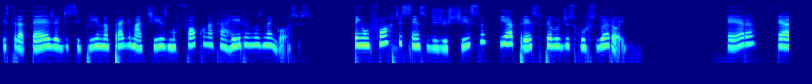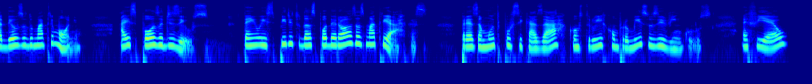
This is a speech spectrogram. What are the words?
Estratégia, disciplina, pragmatismo, foco na carreira e nos negócios tem um forte senso de justiça e apreço pelo discurso do herói. Hera é a deusa do matrimônio, a esposa de Zeus. Tem o espírito das poderosas matriarcas. Preza muito por se casar, construir compromissos e vínculos. É fiel,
